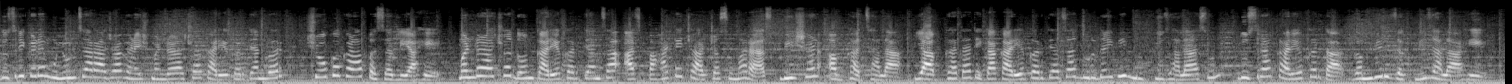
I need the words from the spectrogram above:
दुसरीकडे मुलुंडचा राजा गणेश मंडळाच्या कार्यकर्त्यांवर शोककळा पसरली आहे. मंडळाच्या दोन कार्यकर्त्यांचा आज पहाटे चारच्या सुमारास भीषण अपघात झाला. या अपघातात एका कार्यकर्त्याचा दुर्दैवी मृत्यू झाला असून दुसरा कार्यकर्ता गंभीर जखमी झाला आहे.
